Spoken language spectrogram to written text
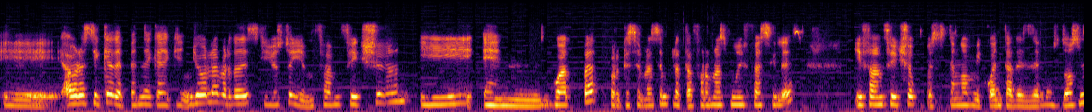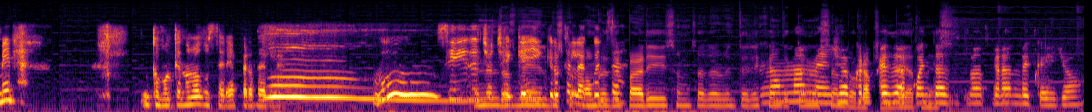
Eh, ahora sí que depende de cada quien. Yo la verdad es que yo estoy en fanfiction y en Wattpad porque se me hacen plataformas muy fáciles. Y fanfiction pues tengo mi cuenta desde los 2000. como que no me gustaría perderla. Uh, sí, de En hecho chequé y 2000 creo que la cuenta... de París, un cerebro inteligente No mames, yo creo que esa cuenta es más grande que yo.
